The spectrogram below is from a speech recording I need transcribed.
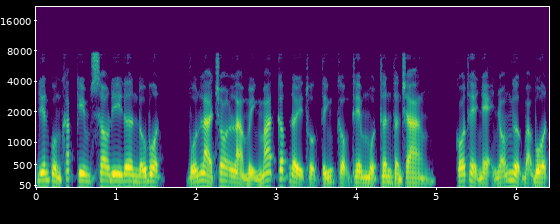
điên cuồng khắc kim sau đi đơn đấu buột, vốn là cho là mình mát cấp đầy thuộc tính cộng thêm một thân thần trang, có thể nhẹ nhõm ngược bạo buột,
